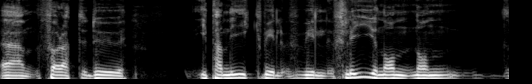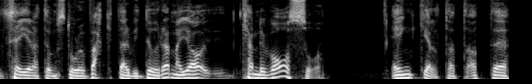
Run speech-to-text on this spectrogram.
eh, för att du i panik vill, vill fly någon, någon säger att de står och vaktar vid dörrarna. Ja, kan det vara så enkelt att, att eh,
